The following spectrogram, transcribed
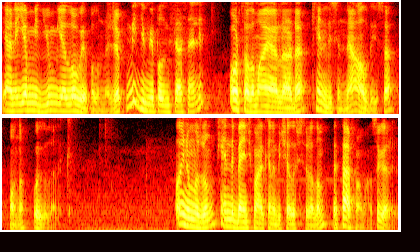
yani ya medium ya low yapalım Recep. Medium yapalım istersen Ali. Ortalama ayarlarda kendisi ne aldıysa onu uyguladık. Oyunumuzun kendi benchmarkını bir çalıştıralım ve performansı görelim.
